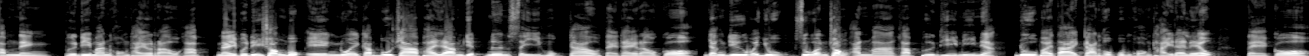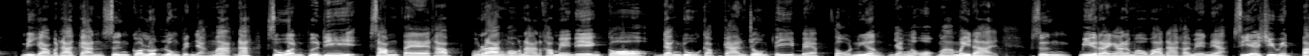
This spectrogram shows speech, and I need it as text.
ตำแหน่งพื้นที่มั่นของไทยเราครับ ในพื้นที่ช่องบกเองหน่วยกัมพูชาพยายามยึดเนิน 469 แต่ไทยเราก็ยังยื้อไว้อยู่ ส่วนช่องอันมาครับพื้นที่นี้เนี่ยอยู่ภายใต้การควบคุมของไทยได้แล้ว แต่ก็ มีการปะทะกัน ซึ่งก็ลดลงเป็นอย่างมากนะ ส่วนพื้นที่ซัมแตครับร่างของนานคาเมรเองก็ยังอยู่กับการโจมตีแบบต่อเนื่องยังออกมาไม่ได้ ซึ่งมีรายงานออกมาว่าทางคาเมรเนี่ยเสียชีวิตไป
